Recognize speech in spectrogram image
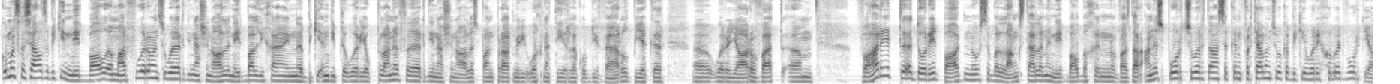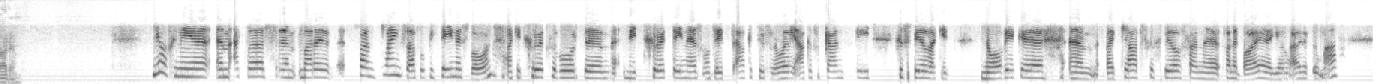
Kom ons gesels 'n bietjie netbal, eh, maar voor ons oor die nasionale netballiga en 'n bietjie in diepte oor jou planne vir die nasionale span praat met die oog natuurlik op die wêreldbeker uh oor 'n jaar of wat. Um waar het uh, Dorrit Badenhof se belangstelling in netbal begin? Was daar ander sportsoorte as 'n kind? Vertel ons ook 'n bietjie oor die groot word jare. Ja, nee, um, ek was um, maar uh, van kleins af op die tennisbaan. Ek het groot geword um, met groot tennis. Ons het elke toernooi, elke vakansie gespeel. Ek het naweke um, by klubs gespeel van 'n uh, van 'n baie jong ouderdom af.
